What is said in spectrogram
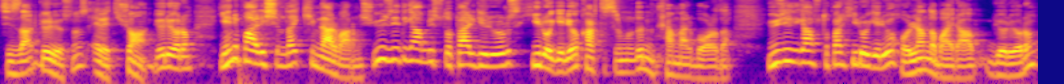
Sizler görüyorsunuz. Evet şu an görüyorum. Yeni paylaşımda kimler varmış? 107 gen bir stoper görüyoruz. Hero geliyor. Kart tasarımı da mükemmel bu arada. 107 gen stoper Hero geliyor. Hollanda bayrağı görüyorum.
